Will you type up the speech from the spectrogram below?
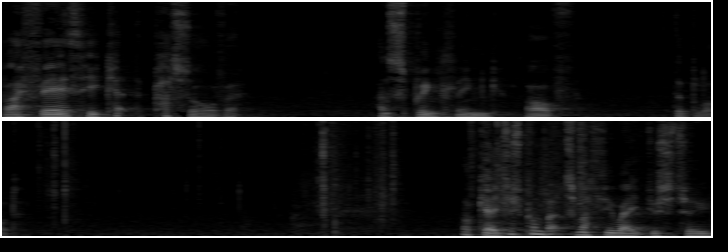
By faith he kept the Passover and sprinkling of the blood. Okay, just come back to Matthew 8 just to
